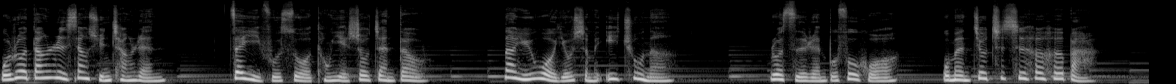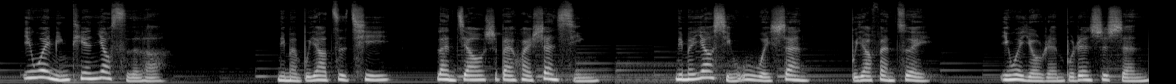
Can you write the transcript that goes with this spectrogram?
我若当日像寻常人，在以弗所同野兽战斗，那与我有什么益处呢？若死人不复活，我们就吃吃喝喝吧，因为明天要死了。你们不要自欺，滥交是败坏善行。你们要醒悟为善，不要犯罪，因为有人不认识神。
